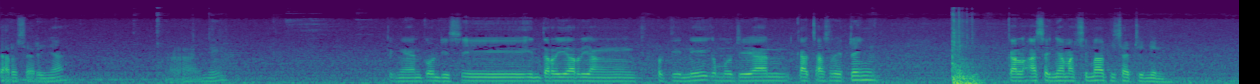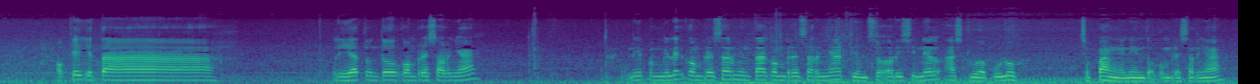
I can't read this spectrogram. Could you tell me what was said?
karoserinya nah ini. Dengan kondisi interior yang begini kemudian kaca sliding kalau AC-nya maksimal bisa dingin. Oke kita lihat untuk kompresornya. Ini pemilik kompresor minta kompresornya Denso original AS20 Jepang ini untuk kompresornya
